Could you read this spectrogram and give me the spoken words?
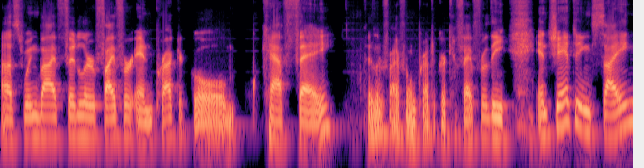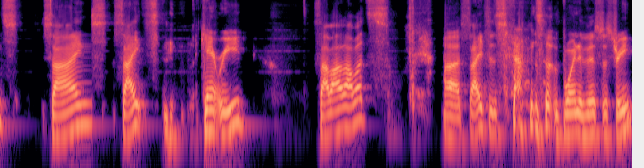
Uh, swing by Fiddler, Fifer, and Practical Cafe. Fiddler, Fifer, and Practical Cafe for the enchanting signs, signs, sights. I can't read. Sabalawas uh, sights and sounds of Buena Vista Street,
